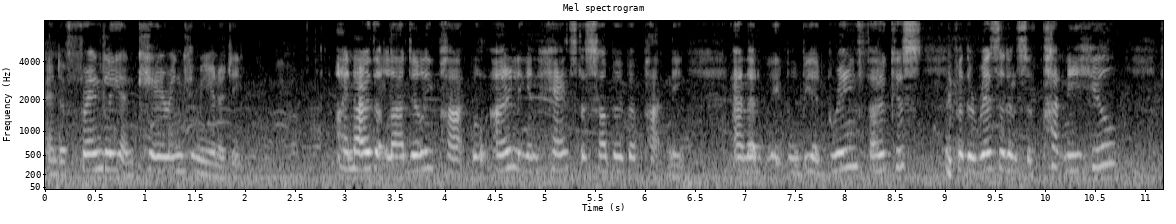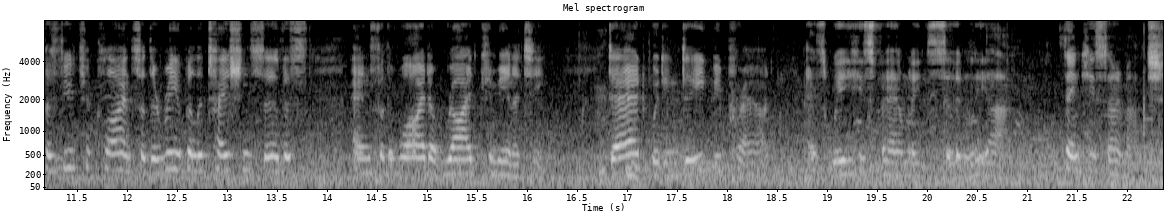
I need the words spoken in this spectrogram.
and a friendly and caring community. I know that Lardelli Park will only enhance the suburb of Putney and that it will be a green focus for the residents of Putney Hill, for future clients of the Rehabilitation Service and for the wider Ryde community. Dad would indeed be proud, as we, his family, certainly are. Thank you so much.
